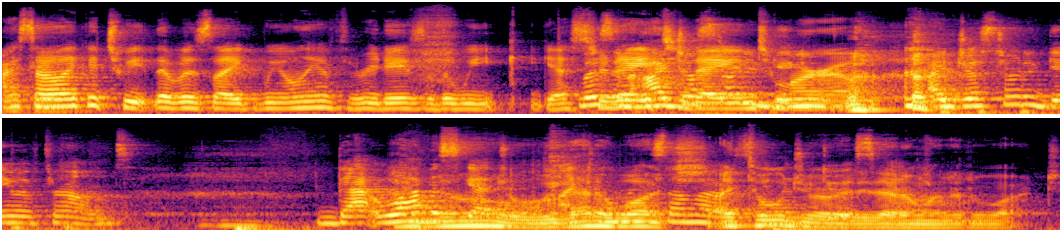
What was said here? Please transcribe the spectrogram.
I saw like a tweet that was like, "We only have three days of the week: yesterday, Listen, today, and tomorrow." Game, I just started Game of Thrones. That we'll have I a know, schedule. We I gotta told watch. myself I, told you already that I wanted to watch,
